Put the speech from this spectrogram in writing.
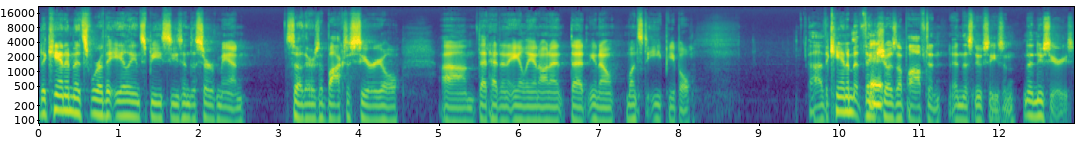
The Kanamits were the alien species and to serve man. So there's a box of cereal um, that had an alien on it that you know wants to eat people. Uh, the Kanamit thing Eh. shows up often in this new season, the new series.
